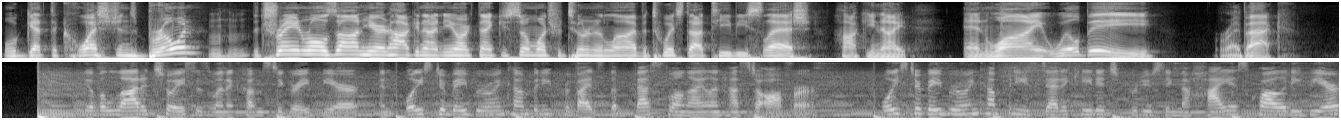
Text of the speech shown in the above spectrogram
We'll get the questions brewing. Mm-hmm. The train rolls on here at Hockey Night New York. Thank you so much for tuning in live at twitch.tv slash hockey night. NY will be right back. You have a lot of choices when it comes to great beer, and Oyster Bay Brewing Company provides the best Long Island has to offer. Oyster Bay Brewing Company is dedicated to producing the highest quality beer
